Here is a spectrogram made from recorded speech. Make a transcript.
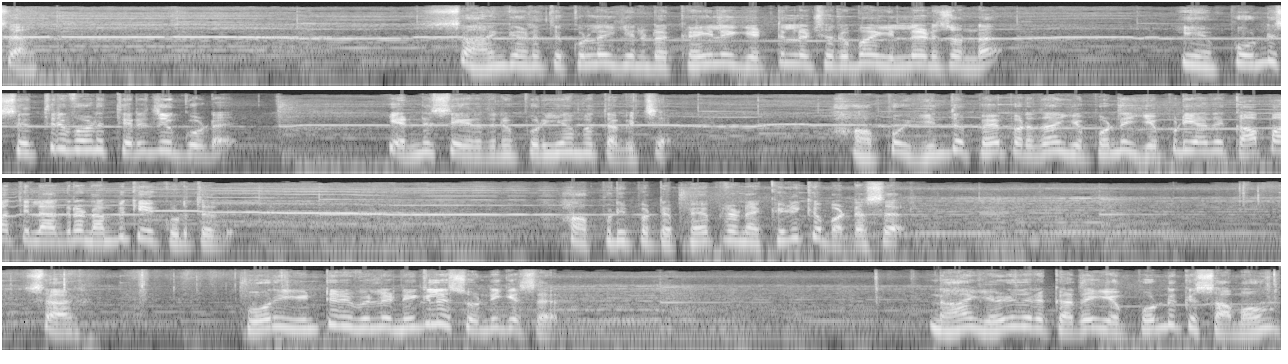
சார் சாயங்காலத்துக்குள்ள என்னோட கையில எட்டு லட்சம் ரூபாய் இல்லைன்னு சொன்னா என் பொண்ணு செத்துருவான்னு தெரிஞ்சும் கூட என்ன செய்யறதுன்னு புரியாம தவிச்சேன். அப்போ இந்த பேப்பர் தான் என் பொண்ணை எப்படியாவது காப்பாத்திலாங்கிற நம்பிக்கை கொடுத்தது. அப்படிப்பட்ட பேப்பரை நான் கிழிக்க மாட்டேன் சார். சார் ஒரு இன்டர்வியூல நீங்களே சொன்னீங்க சார். நான் எழுதுற கதை என் பொண்ணுக்கு சமம்.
